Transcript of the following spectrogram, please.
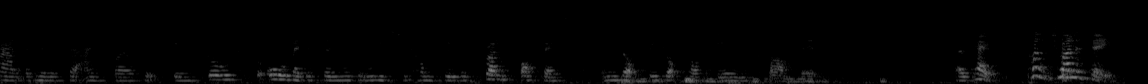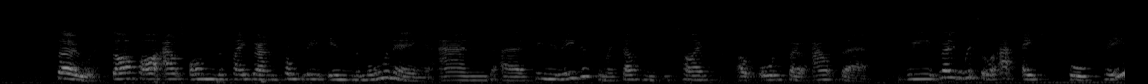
can administer antibiotics in school. But all medicines need to come through the front office and not be dropped off in classes. Okay, punctuality. So staff are out on the playground promptly in the morning and uh, senior leaders, so myself and Mrs Ty, are also out there. We blow the whistle at 8.40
